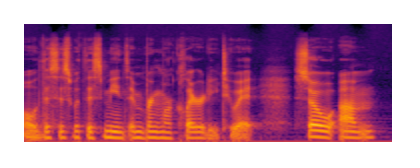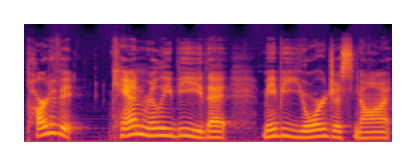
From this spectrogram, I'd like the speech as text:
oh, this is what this means, and bring more clarity to it. So, um, part of it can really be that maybe you're just not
